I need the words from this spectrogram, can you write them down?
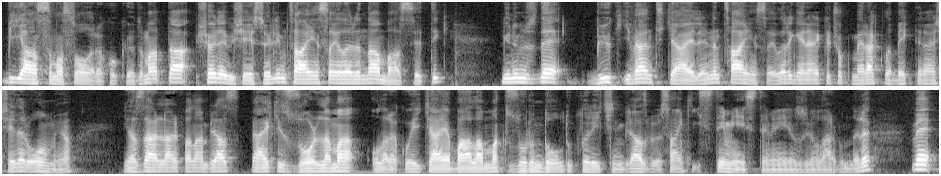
bir yansıması olarak okuyordum. Hatta şöyle bir şey söyleyeyim. Tayin sayılarından bahsettik. Günümüzde büyük event hikayelerinin tayin sayıları genellikle çok merakla beklenen şeyler olmuyor. Yazarlar falan biraz belki zorlama olarak o hikayeye bağlanmak zorunda oldukları için biraz böyle sanki istemeye istemeye yazıyorlar bunları. Ve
